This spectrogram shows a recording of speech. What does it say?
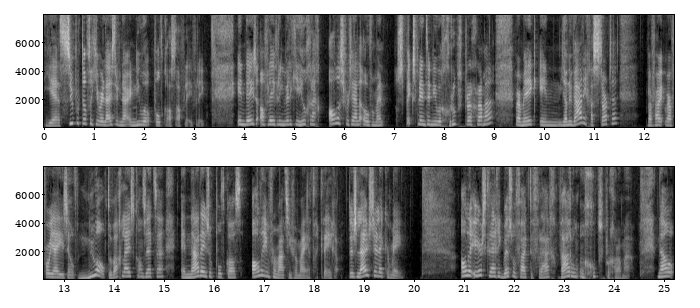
Yes, super tof dat je weer luistert naar een nieuwe podcastaflevering. In deze aflevering wil ik je heel graag alles vertellen over mijn nieuwe groepsprogramma, waarmee ik in januari ga starten waarvoor jij jezelf nu al op de wachtlijst kan zetten en na deze podcast alle informatie van mij hebt gekregen. Dus luister lekker mee. Allereerst krijg ik best wel vaak de vraag: waarom een groepsprogramma? Nou,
